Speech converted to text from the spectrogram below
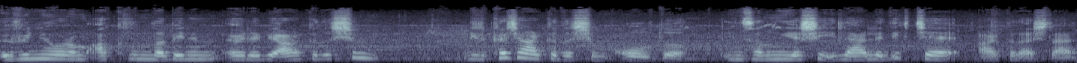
övünüyorum aklımda benim öyle bir arkadaşım birkaç arkadaşım oldu. İnsanın yaşı ilerledikçe arkadaşlar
